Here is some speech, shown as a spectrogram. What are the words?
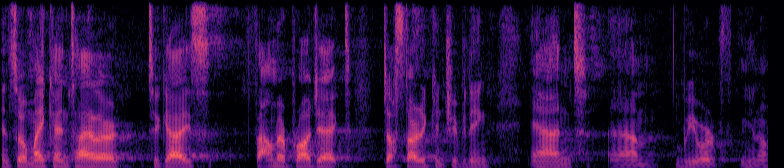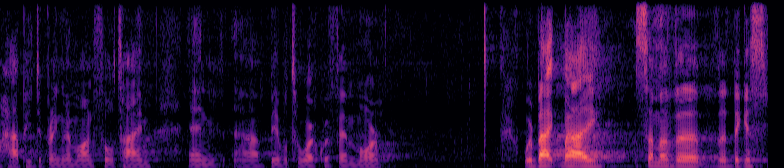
And so Micah and Tyler, two guys, found our project, just started contributing, and um, we were you know, happy to bring them on full time and uh, be able to work with them more. We're backed by some of the, the biggest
